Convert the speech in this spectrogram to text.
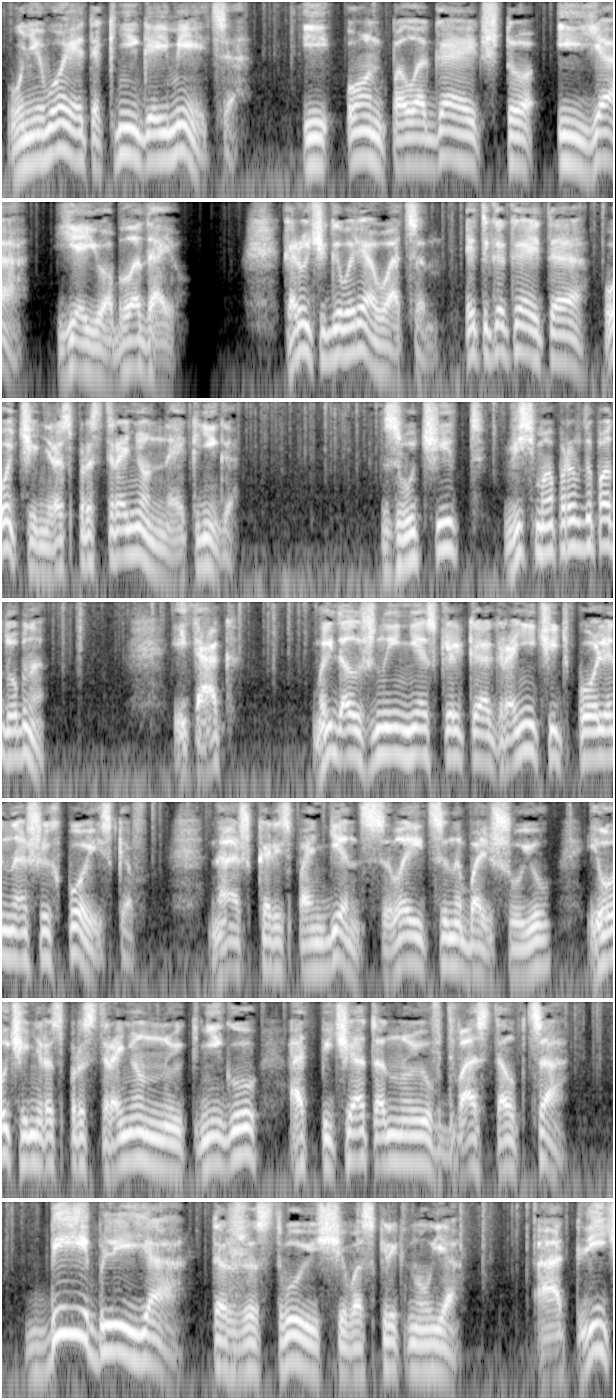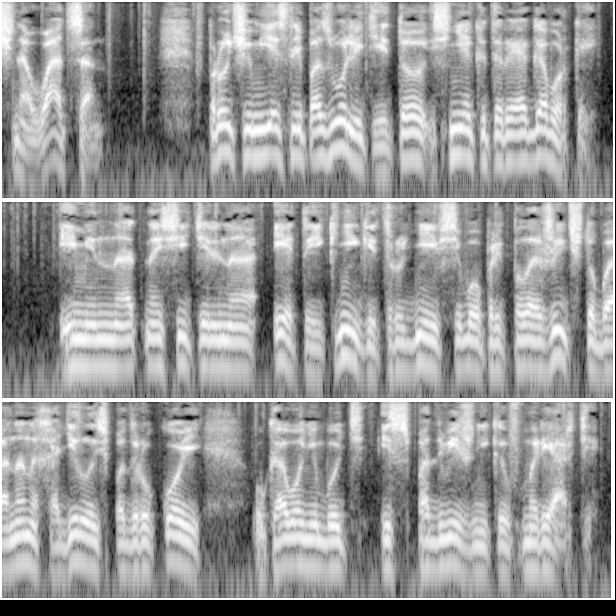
У него эта книга имеется, и он полагает, что и я ею обладаю. Короче говоря, Ватсон, это какая-то очень распространенная книга. Звучит весьма правдоподобно. Итак, мы должны несколько ограничить поле наших поисков. Наш корреспондент ссылается на большую и очень распространенную книгу, отпечатанную в два столбца. «Библия!» — торжествующе воскликнул я. «Отлично, Ватсон! Впрочем, если позволите, то с некоторой оговоркой. Именно относительно этой книги труднее всего предположить, чтобы она находилась под рукой у кого-нибудь из подвижников Мариарти.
